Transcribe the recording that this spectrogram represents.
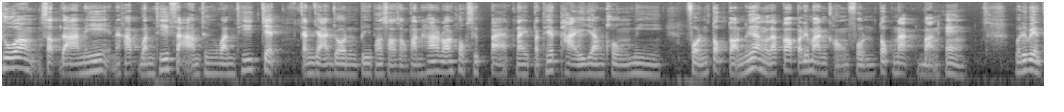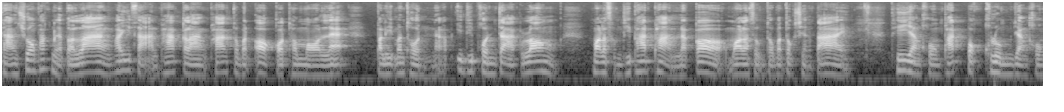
ช่วงสัปดาห์นี้นะครับ วันที่ 3 ถึงวันที่ 7 กันยายน ปี พศ 2568 ในประเทศไทยยังคงมีฝนตกต่อเนื่อง แล้วก็ปริมาณของฝนตกหนักบางแห่ง บริเวณทางช่วงภาคเหนือตอนล่าง ภาคอีสาน ภาคกลาง ภาคตะวันออกกทม และปริมณฑลนะครับ อิทธิพลจากล่องมรสุมที่พาดผ่าน แล้วก็มรสุมตะวันตกเฉียงใต้ ที่ยังคงพัดปกคลุมยังคง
